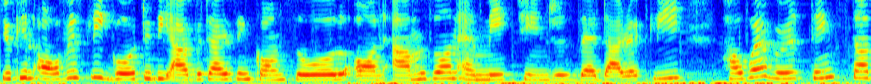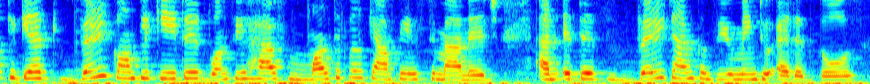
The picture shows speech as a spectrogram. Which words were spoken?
you can obviously go to the advertising console on Amazon and make changes there directly. However, things start to get very complicated once you have multiple campaigns to manage and it is very time consuming to edit those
